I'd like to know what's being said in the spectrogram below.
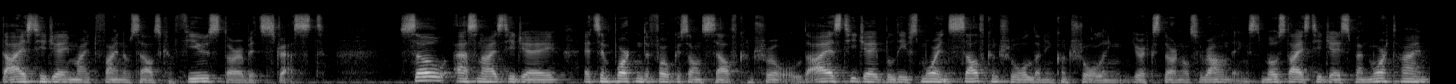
the ISTJ might find themselves confused or a bit stressed. So, as an ISTJ, it's important to focus on self-control. The ISTJ believes more in self-control than in controlling your external surroundings. Most ISTJs spend more time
